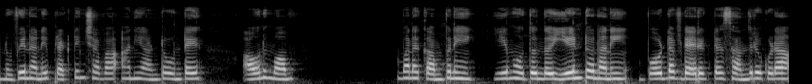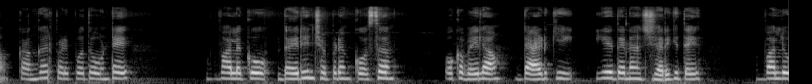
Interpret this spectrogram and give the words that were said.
నువ్వేనని ప్రకటించావా? అని అంటూ ఉంటే అవును మామ్ మన కంపెనీ ఏమవుతుందో ఏంటోనని బోర్డ్ ఆఫ్ డైరెక్టర్స్ అందరూ కూడా కంగారు పడిపోతూ ఉంటే వాళ్ళకు ధైర్యం చెప్పడం కోసం ఒకవేళ డాడ్కి ఏదైనా జరిగితే వాళ్ళు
